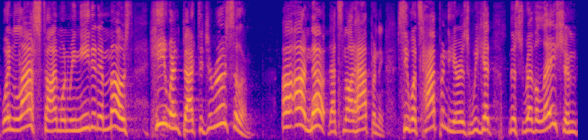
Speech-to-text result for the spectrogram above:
when last time, when we needed him most, he went back to Jerusalem. Uh uh no, that's not happening. See, what's happened here is we get this revelation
